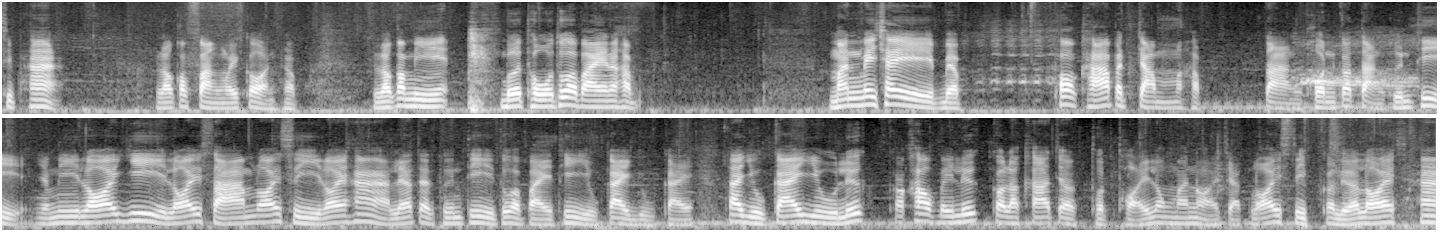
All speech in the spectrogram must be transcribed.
115 เราก็ฟังไว้ก่อนครับ แล้วก็มีเบอร์โทรทั่วไปนะครับ มันไม่ใช่แบบพ่อค้าประจำครับ ต่างคนก็ต่างพื้นที่ยังมีร้อยยี่ร้อยสามร้อยสี่ร้อยห้าแล้วแต่พื้นที่ทั่วไปที่อยู่ใกล้อยู่ไกล ถ้าอยู่ไกลอยู่ลึกก็เข้าไปลึกก็ราคาจะถดถอยลงมาหน่อยจากร้อยสิบก็เหลือร้อยห้า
